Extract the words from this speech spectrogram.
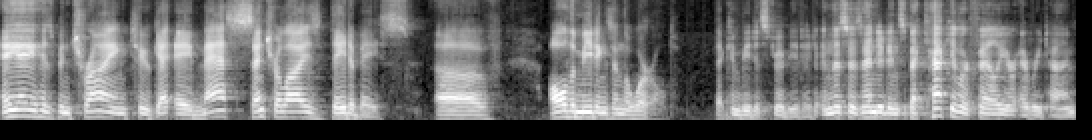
AA has been trying to get a mass centralized database of all the meetings in the world that can be distributed. And this has ended in spectacular failure every time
